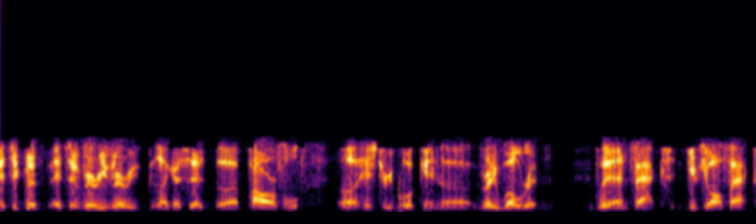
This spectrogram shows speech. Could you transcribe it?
it's a good, it's a very very like I said, uh, powerful uh, history book and uh, very well written. And facts, it gives you all facts.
